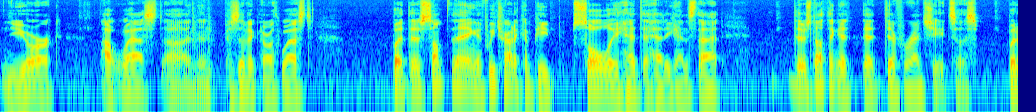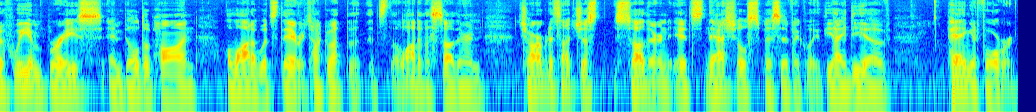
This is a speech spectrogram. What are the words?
New York, out west, uh, and then Pacific Northwest. But there's something, if we try to compete solely head to head against that, there's nothing that, that differentiates us. But if we embrace and build upon a lot of what's there, we talked about the, it's a lot of the Southern charm, but it's not just Southern, it's Nashville specifically. The idea of paying it forward.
